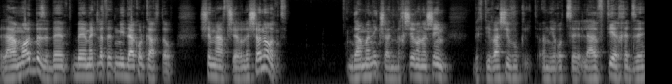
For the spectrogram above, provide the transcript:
לעמוד בזה, באמת לתת מידע כל כך טוב, שמאפשר לשנות. גם אני, כשאני מכשיר אנשים בכתיבה שיווקית, אני רוצה להבטיח את זה,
